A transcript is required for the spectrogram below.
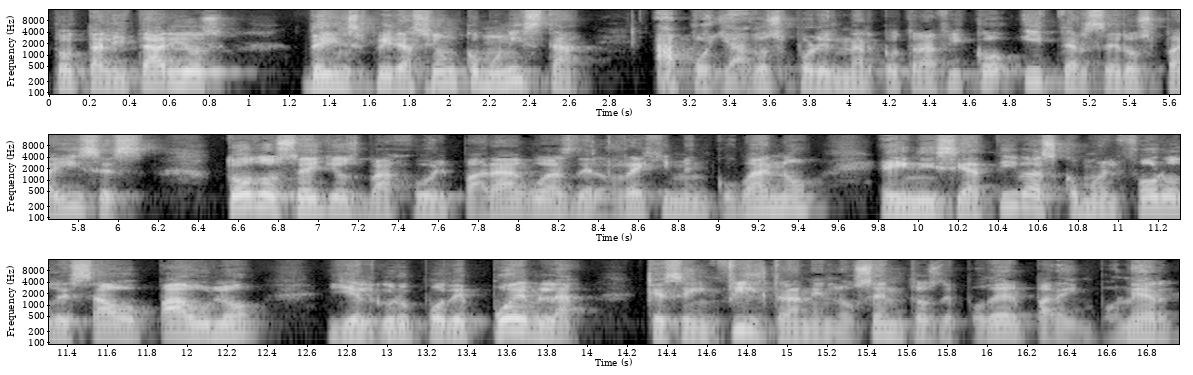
totalitarios de inspiración comunista, apoyados por el narcotráfico y terceros países, todos ellos bajo el paraguas del régimen cubano e iniciativas como el Foro de Sao Paulo y el Grupo de Puebla, que se infiltran en los centros de poder para imponer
